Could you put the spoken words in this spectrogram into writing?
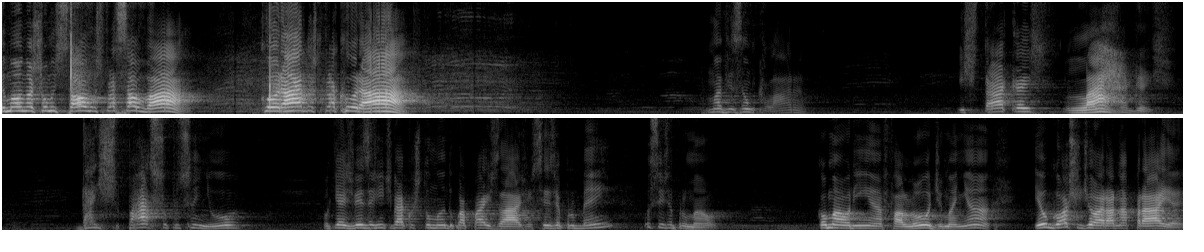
Irmão, nós fomos salvos para salvar, curados para curar. Uma visão clara. Estacas largas. Dá espaço para o Senhor. Porque às vezes a gente vai acostumando com a paisagem, seja para o bem ou seja para o mal. Como a Aurinha falou de manhã, eu gosto de orar na praia,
